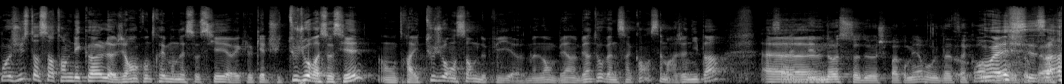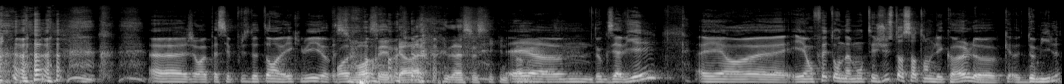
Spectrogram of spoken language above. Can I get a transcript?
moi, juste en sortant de l'école, j'ai rencontré mon associé avec lequel je suis toujours associé. On travaille toujours ensemble depuis maintenant bien, bientôt 25 ans, ça me rajeunit pas. Ça être des noces de je sais pas combien, 25 ans. Ouais, c'est ça. Euh, j'aurais passé plus de temps avec lui. Euh, Souvent, c'est un associé qu'une femme. Et, euh, donc Xavier. Et, et, en fait, on a monté juste en sortant de l'école, 2000.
